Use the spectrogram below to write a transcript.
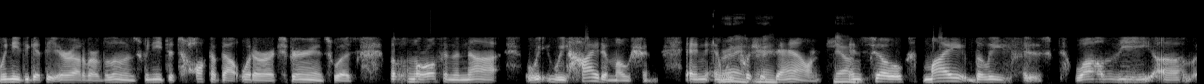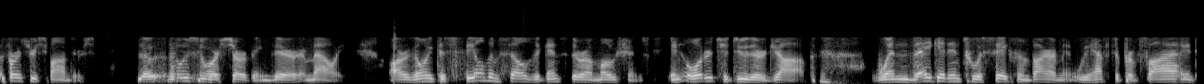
We need to get the air out of our balloons. We need to talk about what our experience was. But more often than not, we, we hide emotion and, and right, we push right. it down. Yeah. And so my belief is while the uh, first responders, those who are serving there in Maui, are going to steel themselves against their emotions in order to do their job when they get into a safe environment, we have to provide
